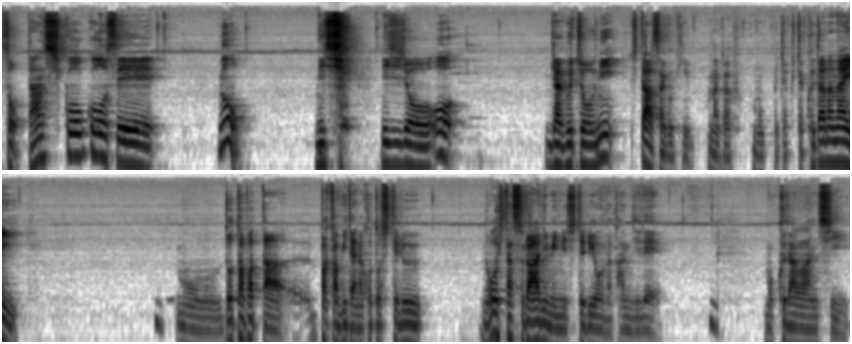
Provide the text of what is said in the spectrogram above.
そう、男子高校生の日 日常をギャグ調にした作品。なんか、もうめちゃくちゃくだらない、もうドタバタバカみたいなことしてるのをひたすらアニメにしてるような感じで、もうくだらんし、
